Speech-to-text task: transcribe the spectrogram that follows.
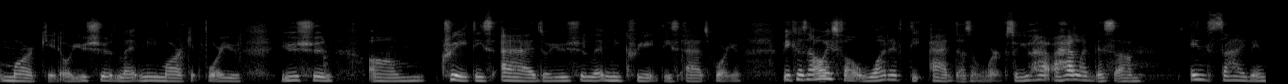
market or you should let me market for you. You should um, create these ads or you should let me create these ads for you. Because i always felt what if the ad doesn't work? So you have i had like this um inside in,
